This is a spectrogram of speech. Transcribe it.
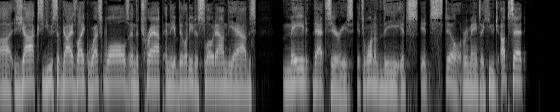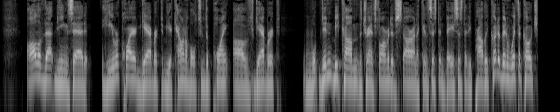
Uh, Jacques' use of guys like Wes Walz and the trap and the ability to slow down the Avs made that series. It's one of the. It's it still remains a huge upset. All of that being said, he required Gaborik to be accountable to the point of Gaborik w- didn't become the transformative star on a consistent basis that he probably could have been with a coach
